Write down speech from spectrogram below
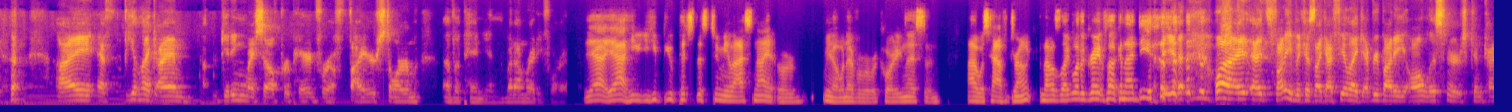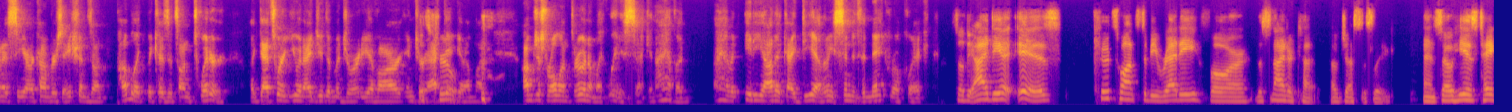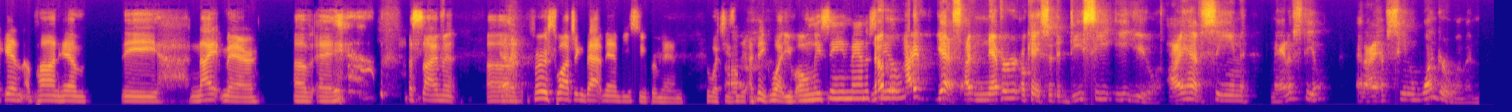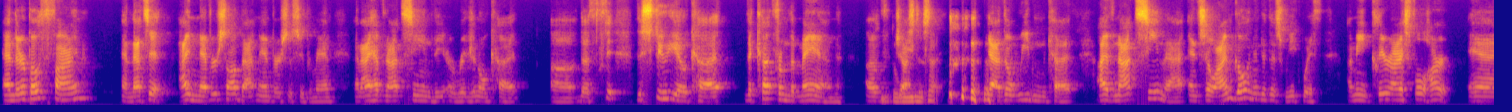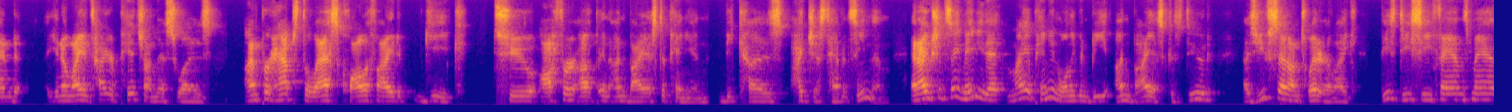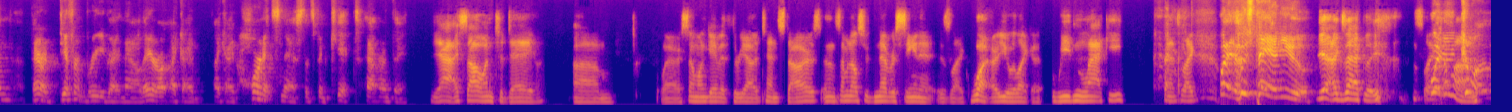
I feel like I am getting myself prepared for a firestorm of opinion, but I'm ready for it. Yeah, yeah. He, he you pitched this to me last night, or you know, whenever we're recording this, and I was half drunk, and I was like, "What a great fucking idea!" yeah. Well, it, it's funny because like I feel like everybody, all listeners, can kind of see our conversations on public because it's on Twitter. Like that's where you and I do the majority of our interacting. And I'm like, I'm just rolling through, and I'm like, wait a second, I have a I have an idiotic idea. Let me send it to Nick real quick. So the idea is Coots wants to be ready for the Snyder cut of Justice League. And so he has taken upon him the nightmare of a assignment of Yeah. first watching Batman v Superman, which he's Oh. I think what you've only seen Man of No, Steel. I yes, I've never. Okay, so the DCEU, I have seen Man of Steel and I have seen Wonder Woman, and they're both fine, and that's it. I never saw Batman versus Superman, and I have not seen the original cut, uh, the th- the studio cut, the cut from the man of The Justice. yeah, the Whedon cut. I have not seen that, and so I'm going into this week with, I mean, clear eyes, full heart, and you know, my entire pitch on this was, I'm perhaps the last qualified geek to offer up an unbiased opinion because I just haven't seen them. And I should say maybe that my opinion won't even be unbiased because, dude, as you've said on Twitter, like these DC fans, man, they're a different breed right now. They are like a like a hornet's nest that's been kicked, aren't they? Yeah, I saw one today um, where someone gave it three out of 10 stars. And then someone else who'd never seen it is like, What? Are you like a Whedon lackey? And it's like, Wait, who's paying you? Yeah, exactly. It's like, Wait, come on.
